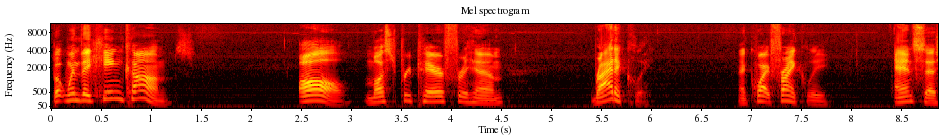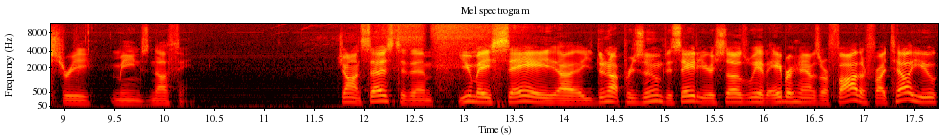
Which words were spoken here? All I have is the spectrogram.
But when the king comes, all must prepare for him radically. And quite frankly, ancestry means nothing. John says to them, You may say, uh, you do not presume to say to yourselves, We have Abraham as our father, for I tell you,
